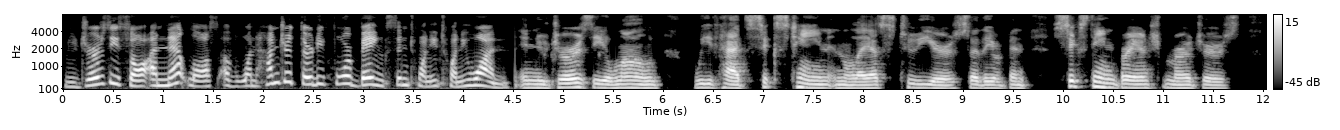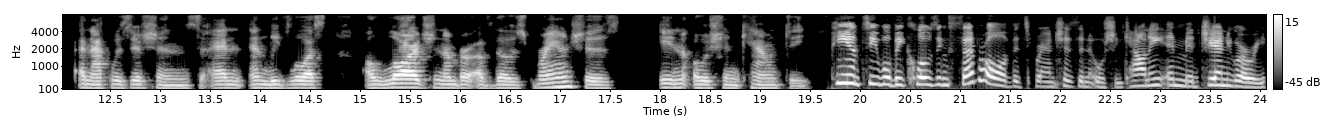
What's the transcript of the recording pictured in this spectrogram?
New Jersey saw a net loss of 134 banks in 2021. In New Jersey alone, we've had 16 in the last two years. So there have been 16 branch mergers and acquisitions, and, and we've lost a large number of those branches in Ocean County. PNC will be closing several of its branches in Ocean County in mid January.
